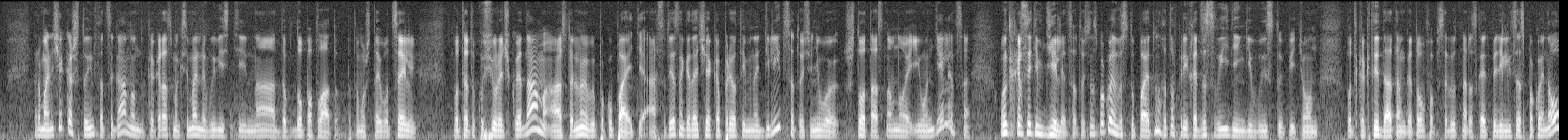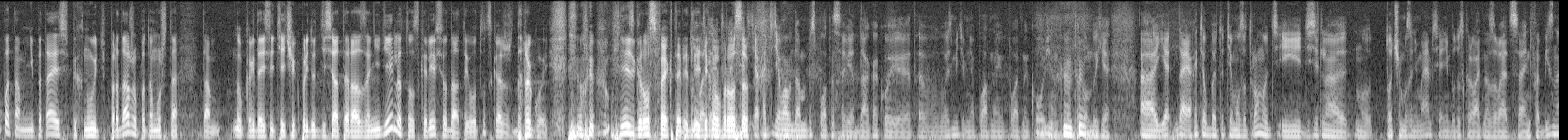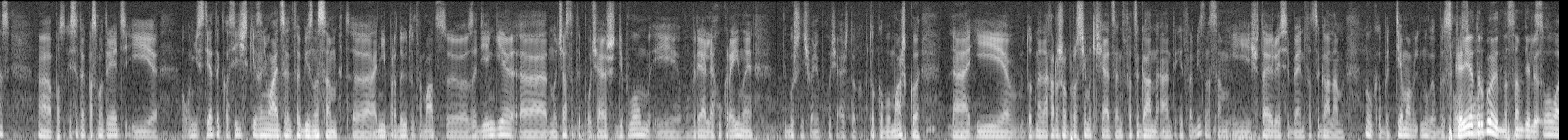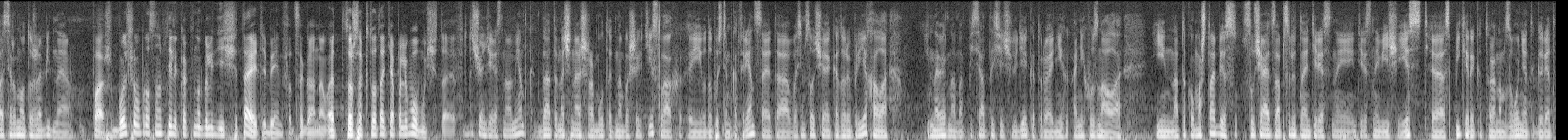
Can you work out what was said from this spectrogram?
нормального человека, что инфо-цыган, он как раз максимально вывести на доп. оплату, потому что его цель вот эту кусюрочку я дам, а остальное вы покупаете. А, соответственно, когда человек опрет именно делиться, то есть у него что-то основное, и он делится, он как раз этим делится. То есть он спокойно выступает, он готов приехать за свои деньги выступить, он, вот как ты, да, там готов абсолютно рассказать, поделиться спокойно опытом, не пытаясь впихнуть продажу, потому что там, ну, когда если тебе человек придет десятый раз за неделю, то, скорее всего, да, ты его тут скажешь, дорогой, у меня есть Gross Factory для этих вопросов. Хотите, я вам дам бесплатный совет, да, какой это, возьмите у меня платный, платный коучинг в таком духе. А, да, я хотел бы эту тему затронуть, и действительно, ну, то, чем мы занимаемся, я не буду скрывать, называется инфобизнес. А, если так посмотреть, и университеты классические занимаются инфобизнесом, они продают информацию за деньги, а, но часто ты получаешь диплом, и в реалиях Украины ты больше ничего не получаешь, только, только бумажку. А, и тут, наверное, хороший вопрос, чем отличается инфо-цыган от инфобизнесом, и считаю ли я себя инфо-цыганом. Ну, как бы тема, ну, как бы слово, Скорее другое, на самом деле. Слово все равно тоже обидное. Паш, больше вопрос на самом деле, как много людей считает тебя инфо-цыганом. Это то, что кто-то тебя по-любому считает. Тут еще интересный момент, когда ты начинаешь работать на больших числах, и вот, допустим, конференция, это 800 человек, которые приехала, и, наверное, на 50 тысяч людей, которые о них, о них узнала. И на таком масштабе случаются абсолютно интересные, интересные вещи. Есть э, спикеры, которые нам звонят и говорят,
